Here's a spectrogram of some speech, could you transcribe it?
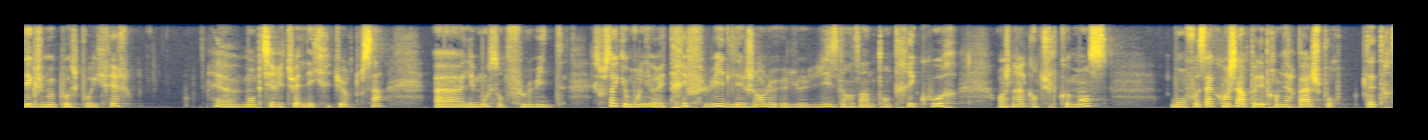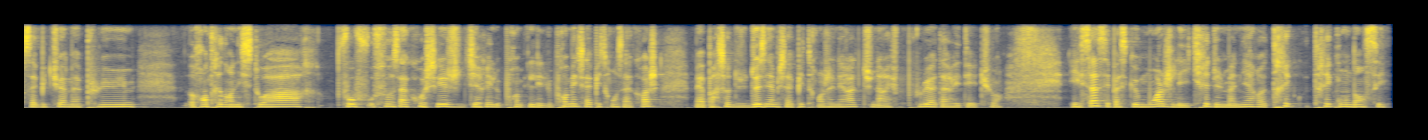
dès que je me pose pour écrire, euh, mon petit rituel d'écriture, tout ça, euh, les mots sont fluides. C'est pour ça que mon livre est très fluide, les gens le, lisent dans un temps très court. En général, quand tu le commences, bon, faut s'accrocher un peu les premières pages pour peut-être s'habituer à ma plume, rentrer dans l'histoire, faut, faut, s'accrocher, je dirais le, premier chapitre on s'accroche, mais à partir du deuxième chapitre en général tu n'arrives plus à t'arrêter, tu vois. Et ça c'est parce que moi je l'ai écrit d'une manière très très condensée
